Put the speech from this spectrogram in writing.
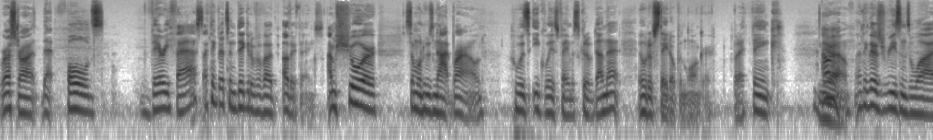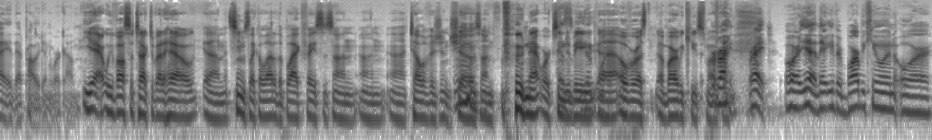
restaurant that folds very fast, I think that's indicative of other things. I'm sure someone who's not brown, who is equally as famous, could have done that and would have stayed open longer. But I think, I don't know. I think there's reasons why that probably didn't work out. Yeah, we've also talked about how um, it seems like a lot of the black faces on on uh, television shows on Food Network seem Mm-hmm. That's to be uh, over a, a barbecue smoker. Right, right. Or yeah, they're either barbecuing or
